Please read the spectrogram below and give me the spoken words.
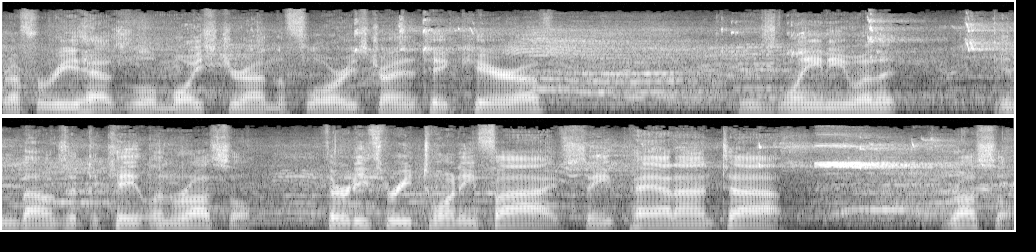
Referee has a little moisture on the floor he's trying to take care of. Here's Laney with it. Inbounds it to Caitlin Russell. 33-25. St. Pat on top. Russell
